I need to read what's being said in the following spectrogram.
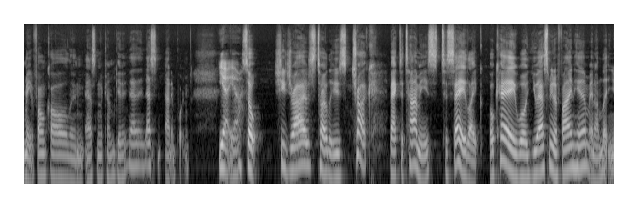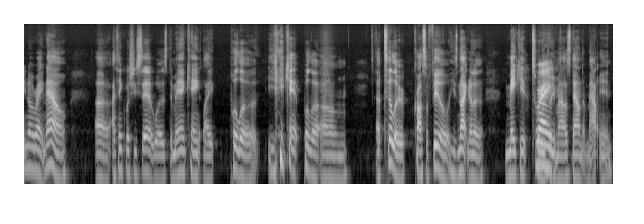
made a phone call and asked him to come get it. That- That's not important. Yeah, yeah. So she drives Tarly's truck back to Tommy's to say, like, okay, well, you asked me to find him, and I'm letting you know right now. Uh, I think what she said was the man can't like pull a he can't pull a um a tiller across a field. He's not gonna make it 23 Right. miles down the mountain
